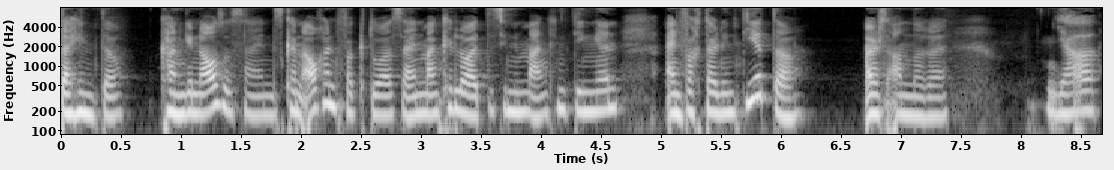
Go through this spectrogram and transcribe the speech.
dahinter. Kann genauso sein. Das kann auch ein Faktor sein. Manche Leute sind in manchen Dingen einfach talentierter als andere. Ja,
